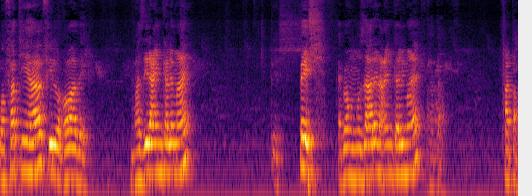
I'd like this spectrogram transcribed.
ওয়া ফাতহিহা ফিল গাওয়াবে মাজির আইন কালেমায় পেশ। এবং মুজারের আইন কালিমায় ফাতা।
